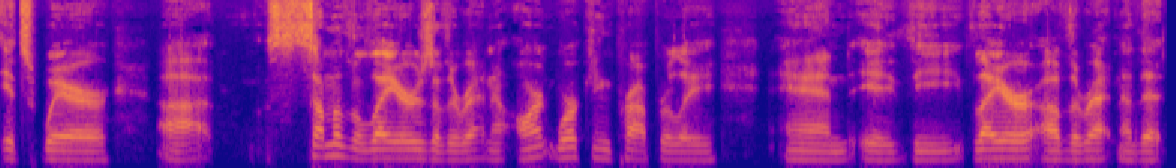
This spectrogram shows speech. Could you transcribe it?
it's where uh, some of the layers of the retina aren't working properly, and it, the layer of the retina that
